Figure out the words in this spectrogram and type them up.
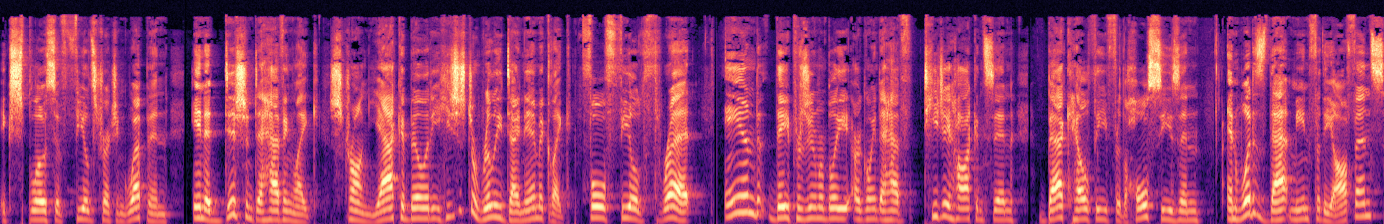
explosive field stretching weapon. In addition to having like strong YAC ability, he's just a really dynamic, like full field threat and they presumably are going to have TJ Hockenson back healthy for the whole season. And what does that mean for the offense?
